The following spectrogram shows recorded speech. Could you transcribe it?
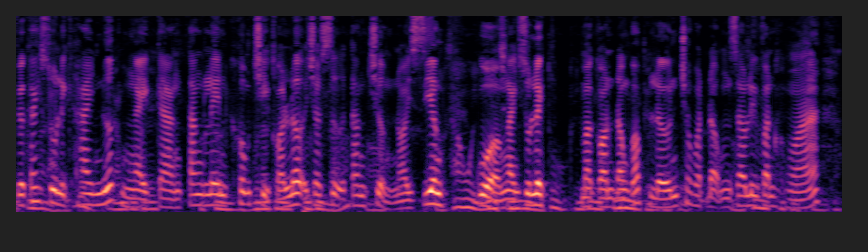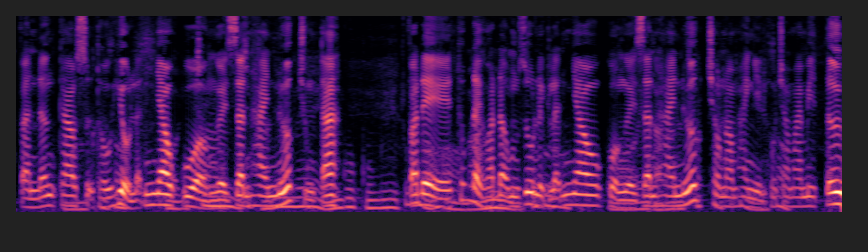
việc khách du lịch hai nước ngày càng tăng lên không chỉ có lợi cho sự tăng trưởng nói riêng của ngành du lịch mà còn đóng góp lớn cho hoạt động giao lưu văn hóa và nâng cao sự thấu hiểu lẫn nhau của người dân hai nước chúng ta. Và để thúc đẩy hoạt động du lịch lẫn nhau của người dân hai nước trong năm 2024,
